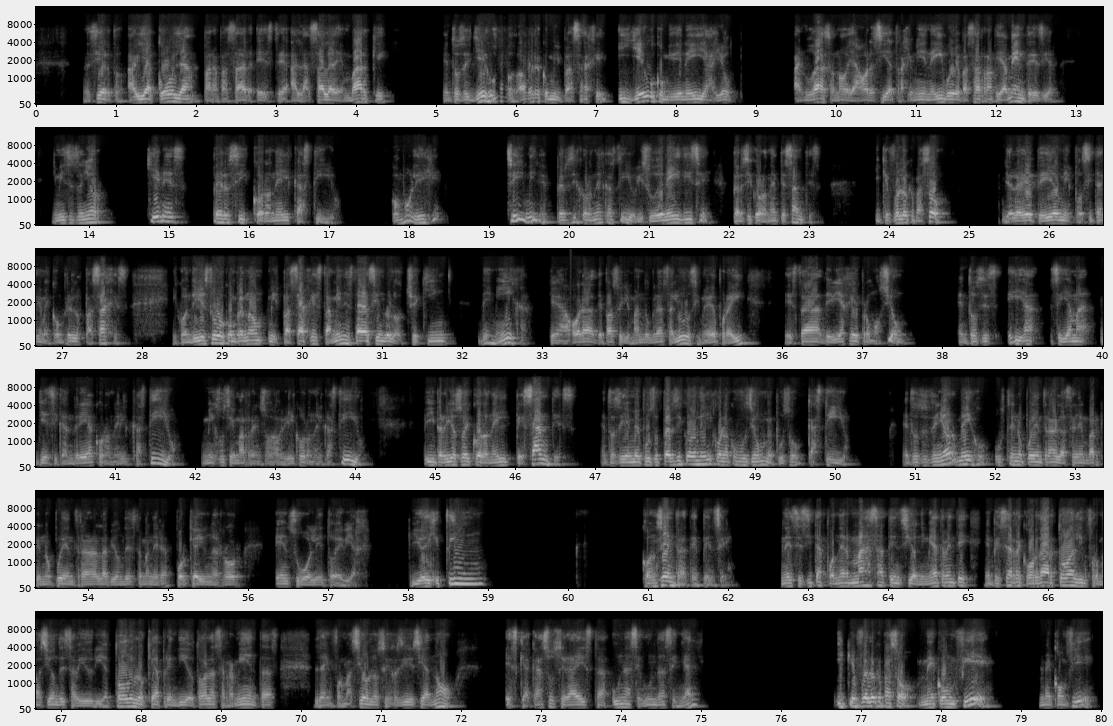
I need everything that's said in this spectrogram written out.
¿no es cierto? Había cola para pasar este, a la sala de embarque. Entonces llego ahora con mi pasaje y llego con mi DNI, ya yo, anudazo, ¿no? Y ahora sí, ya traje mi DNI, voy a pasar rápidamente, decía. Y me dice, señor, ¿quién es Percy Coronel Castillo? ¿Cómo le dije? Sí, mire, Percy Coronel Castillo. Y su DNI dice Percy Coronel Pesantes. ¿Y qué fue lo que pasó? Yo le había pedido a mi esposita que me compre los pasajes. Y cuando ella estuvo comprando mis pasajes, también estaba haciendo los check-in de mi hija, que ahora de paso le mando un gran saludo, si me ve por ahí, está de viaje de promoción. Entonces, ella se llama Jessica Andrea Coronel Castillo. Mi hijo se llama Renzo Gabriel Coronel Castillo. Y, pero yo soy Coronel Pesantes. Entonces ella me puso Percy Coronel y con la confusión me puso Castillo. Entonces señor me dijo, usted no puede entrar a la sala embarque, no puede entrar al avión de esta manera porque hay un error en su boleto de viaje. Y yo dije, ¡ping! Concéntrate, pensé. Necesitas poner más atención. Inmediatamente empecé a recordar toda la información de sabiduría, todo lo que he aprendido, todas las herramientas, la información, los ejercicios. Decía, no, ¿es que acaso será esta una segunda señal? ¿Y qué fue lo que pasó? Me confié, me confié.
